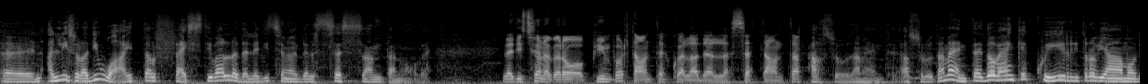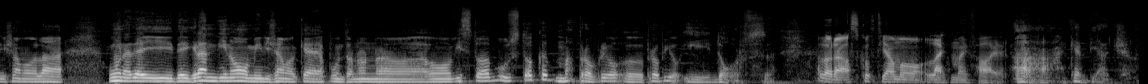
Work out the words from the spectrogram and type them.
eh, all'isola di White al festival dell'edizione del 69. L'edizione però più importante è quella del 70. Assolutamente, assolutamente, dove anche qui ritroviamo diciamo, la, uno dei, dei grandi nomi diciamo, che appunto non eh, avevamo visto a Woodstock, ma proprio, eh, proprio i Doors. Allora ascoltiamo Light My Fire. Ah, che viaggio!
